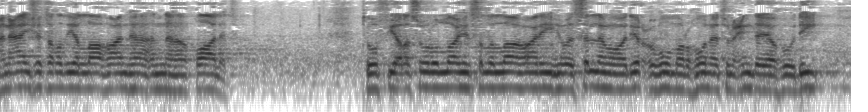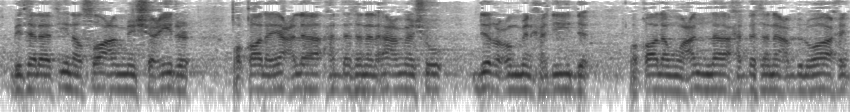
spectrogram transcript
عن عائشة رضي الله عنها أنها قالت توفي رسول الله صلى الله عليه وسلم ودرعه مرهونة عند يهودي بثلاثين صاعا من شعير وقال يعلى حدثنا الأعمش درع من حديد وقال معلى حدثنا عبد الواحد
